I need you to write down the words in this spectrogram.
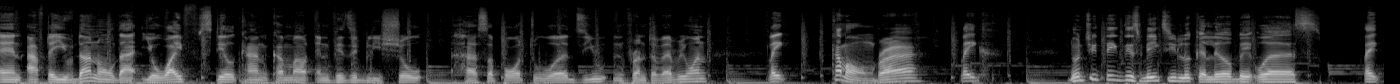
And after you've done all that, your wife still can't come out and visibly show her support towards you in front of everyone. Like, come on, bruh. Like, don't you think this makes you look a little bit worse? Like,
